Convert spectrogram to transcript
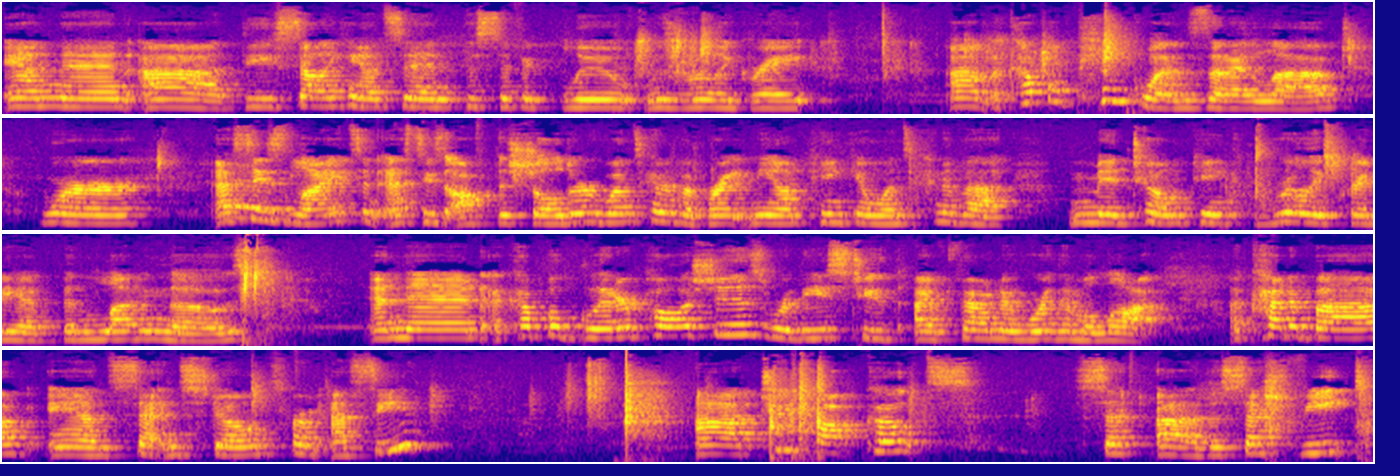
And then uh, the Sally Hansen Pacific Blue was really great. Um, a couple pink ones that I loved were Essie's Lights and Essie's Off the Shoulder. One's kind of a bright neon pink and one's kind of a mid-tone pink. Really pretty. I've been loving those. And then a couple glitter polishes were these two. I found I wore them a lot. A Cut Above and Set in Stones from Essie. Uh, two top coats. Set, uh, the Seche Vite.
